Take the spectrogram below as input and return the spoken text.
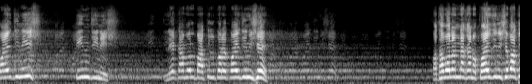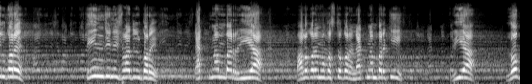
কয় জিনিস? তিন জিনিস। নেক আমল বাতিল করে কয় জিনিসে? কথা বলেন না কেন? কয় জিনিসে বাতিল করে? তিন জিনিস বাতিল করে। এক নম্বর রিয়া। ভালো করে মুখস্থ করেন। এক নম্বর কি? রিয়া। লোক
